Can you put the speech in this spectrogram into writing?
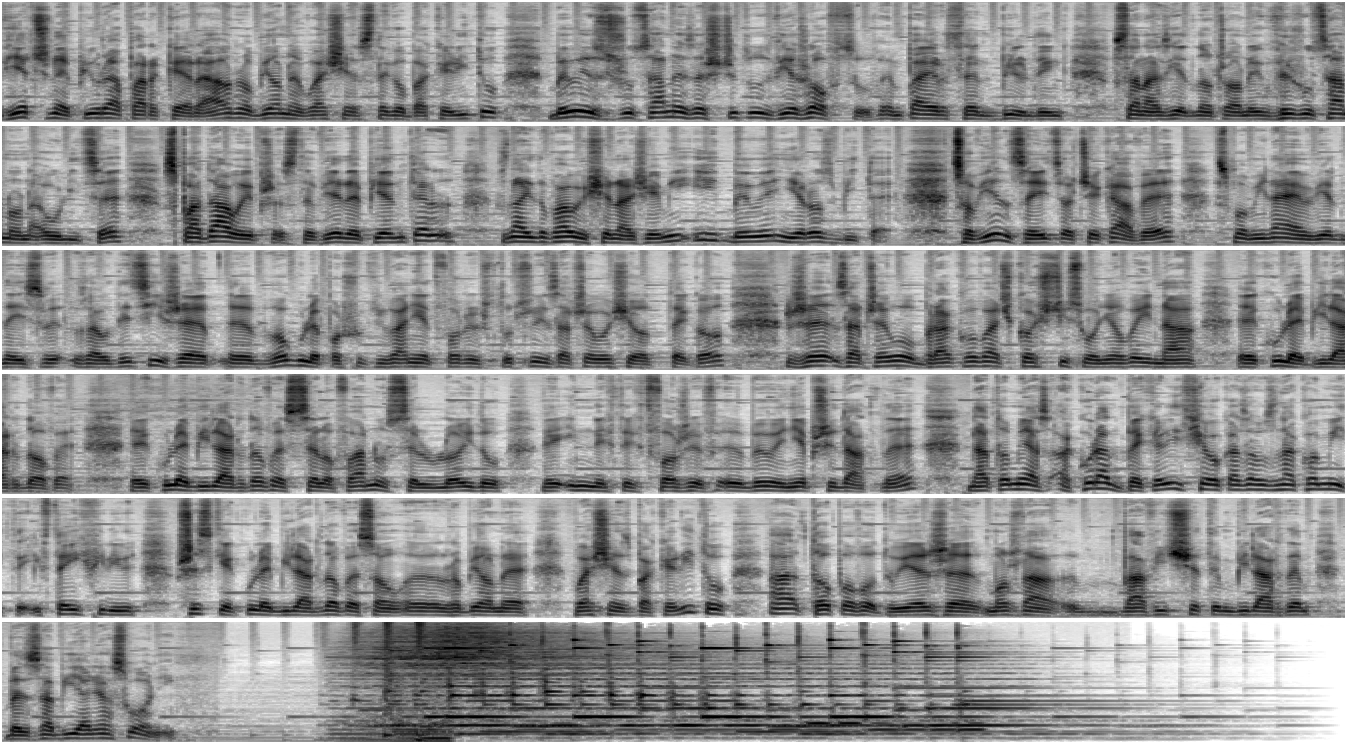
wieczne pióra Parkera, robione właśnie z tego bakelitu, były zrzucane ze szczytu wieżowców Empire State Building w Stanach Zjednoczonych, wyrzucano na ulicę, spadały przez te wiele pięter, znajdowały się na ziemi i były nierozbite. Co więcej, co ciekawe, wspominałem w jednej z, audycji, że e, w ogóle poszukiwanie tworzyw sztucznych zaczęło się od tego, że zaczęło brakować kości słoniowej na e, kule bilardowe. E, Kule bilardowe z celofanu, z celuloidu, innych tych tworzyw były nieprzydatne, natomiast akurat bekelit się okazał znakomity i w tej chwili wszystkie kule bilardowe są robione właśnie z bakelitu, a to powoduje, że można bawić się tym bilardem bez zabijania słoni.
